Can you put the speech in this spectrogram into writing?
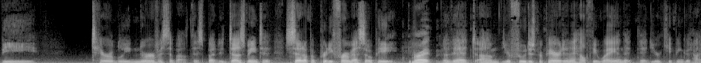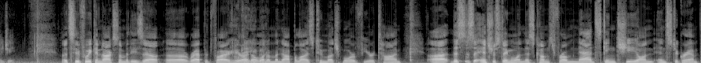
be terribly nervous about this, but it does mean to set up a pretty firm SOP. Right. That um, your food is prepared in a healthy way and that, that you're keeping good hygiene. Let's see if we can knock some of these out uh, rapid fire here. Okay, I don't want to monopolize too much more of your time. Uh, this is an interesting one. This comes from Nadsking Chi on Instagram.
